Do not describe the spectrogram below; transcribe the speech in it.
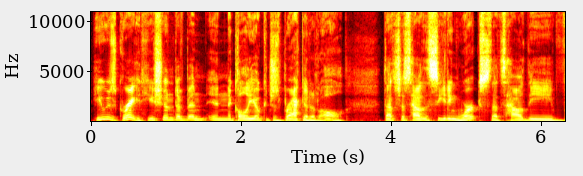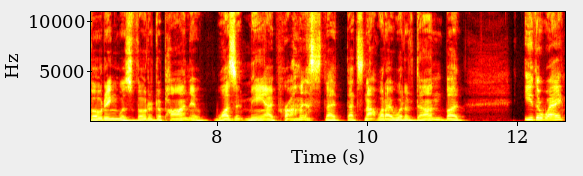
he was great. He shouldn't have been in Nikola Jokic's bracket at all. That's just how the seating works. That's how the voting was voted upon. It wasn't me, I promise. That that's not what I would have done, but either way,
